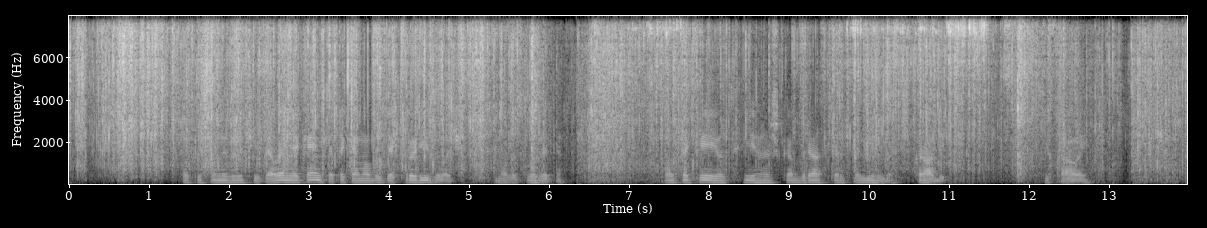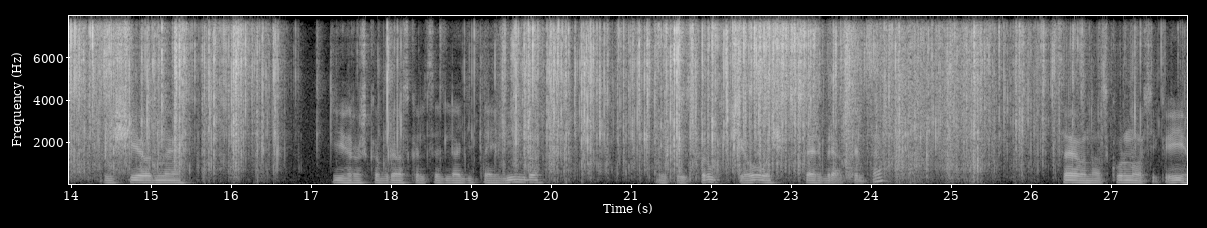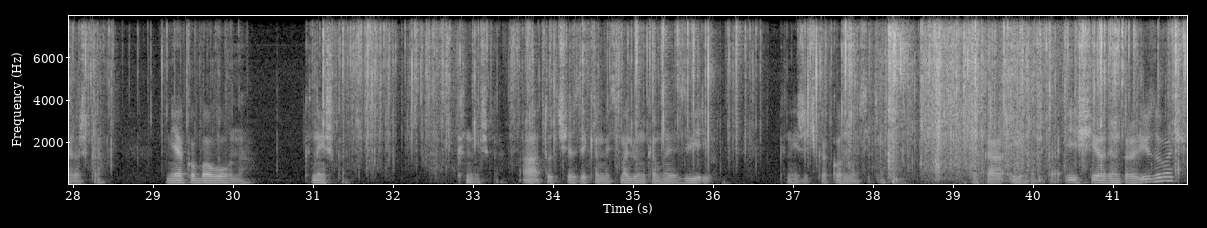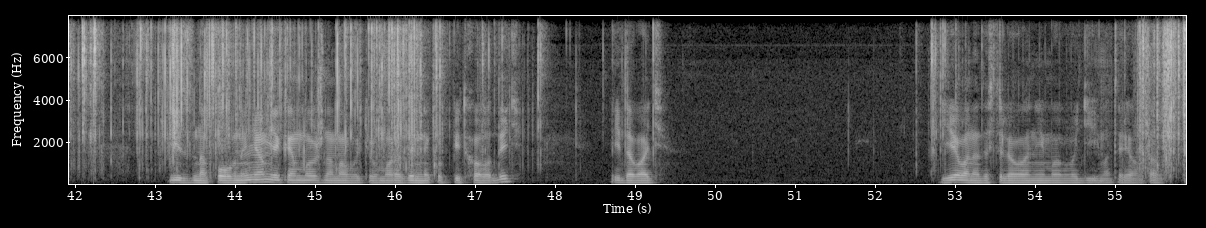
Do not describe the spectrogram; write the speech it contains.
Поки що не звучить. Але м'якеньке таке, мабуть, як прорізувач може служити. Отакий от іграшка брязкальце Ліндо. Крабік. Цікавий. І ще одне іграшка брязкальце для дітей Ліндо. Якийсь фрукт чи овоч. Теж брязкальце. Це у нас курносики, іграшка. М'якобавовна. Книжка. Книжка. А, тут ще з якимись малюнками звірів. Книжечка курносики. Така іграшка. І ще один прорізувач із наповненням, яке можна, мабуть, у морозильнику підхолодити і давати. Єва на дистильованій воді матеріал. Так.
